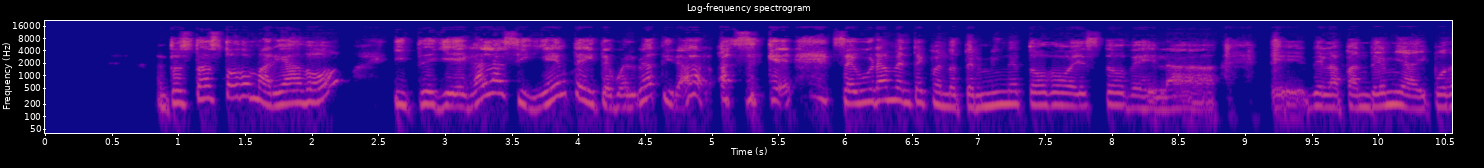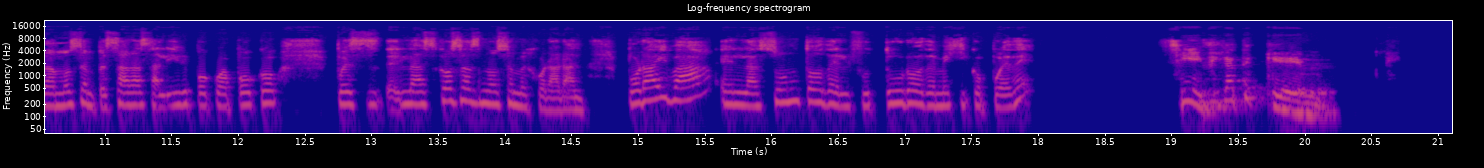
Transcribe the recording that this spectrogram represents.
entonces estás todo mareado y te llega la siguiente y te vuelve a tirar. Así que seguramente cuando termine todo esto de la, eh, de la pandemia y podamos empezar a salir poco a poco, pues eh, las cosas no se mejorarán. ¿Por ahí va el asunto del futuro de México puede? Sí, fíjate que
